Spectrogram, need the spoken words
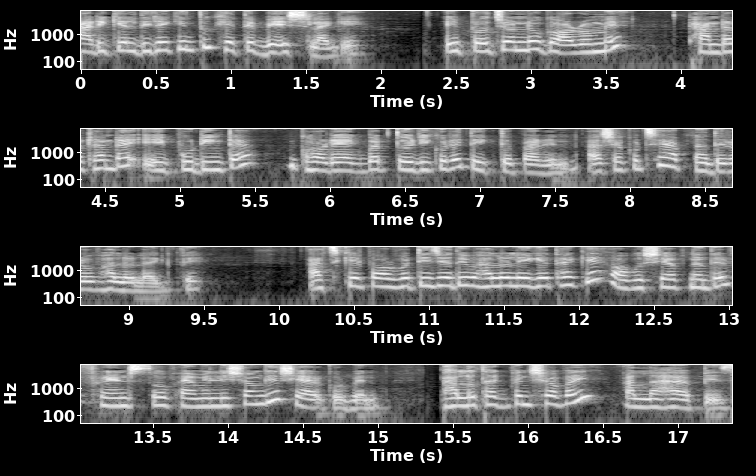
নারিকেল দিলে কিন্তু খেতে বেশ লাগে। এই প্রচণ্ড গরমে ঠান্ডা ঠান্ডা এই পুডিংটা ঘরে একবার তৈরি করে দেখতে পারেন। আশা করছি আপনাদেরও ভালো লাগবে। আজকের পর্বটি যদি ভালো লেগে থাকে, অবশ্যই আপনাদের ফ্রেন্ডস ও ফ্যামিলির সঙ্গে শেয়ার করবেন। ভালো থাকবেন সবাই। আল্লাহ হাফিজ।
